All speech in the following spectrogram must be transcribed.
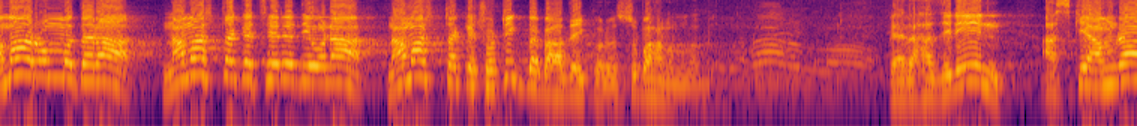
আমার নামাজটাকে ছেড়ে দিও না, নামাজটাকে সঠিকভাবে আদায় করো। প্যারা হাজিরিন, আজকে আমরা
